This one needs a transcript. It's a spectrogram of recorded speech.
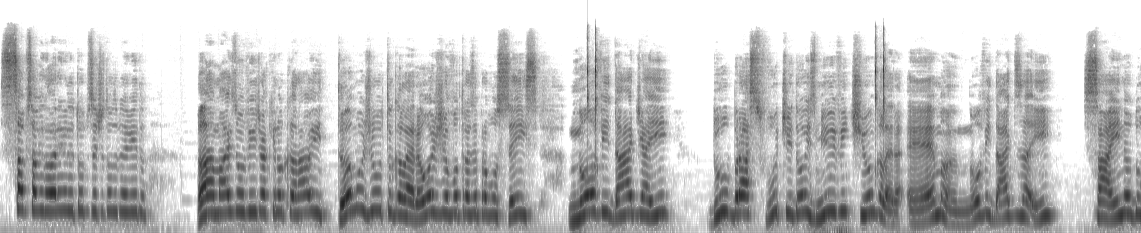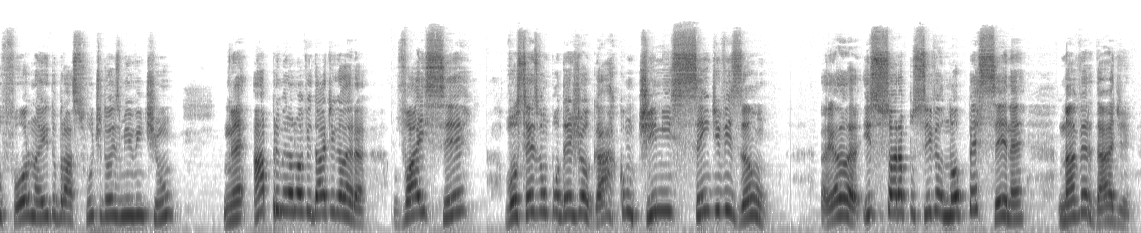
Salve, salve galerinha do YouTube, seja todo bem-vindo a mais um vídeo aqui no canal e tamo junto galera. Hoje eu vou trazer pra vocês novidade aí do Brasfoot 2021 galera. É mano, novidades aí saindo do forno aí do Brasfoot 2021. Né? A primeira novidade galera vai ser, vocês vão poder jogar com times sem divisão. Aí, galera, isso só era possível no PC né, na verdade...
